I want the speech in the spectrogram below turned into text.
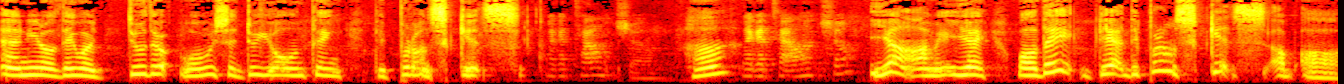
And, you know, they would do their, well, we said, do your own thing. They put on skits. Like a talent show. Huh? Like a talent show? Yeah, I mean, yeah. Well, they they, they put on skits uh, uh,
